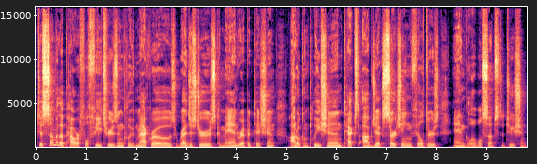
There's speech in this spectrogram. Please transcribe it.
Just some of the powerful features include macros, registers, command repetition, auto completion, text objects, searching, filters, and global substitution.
